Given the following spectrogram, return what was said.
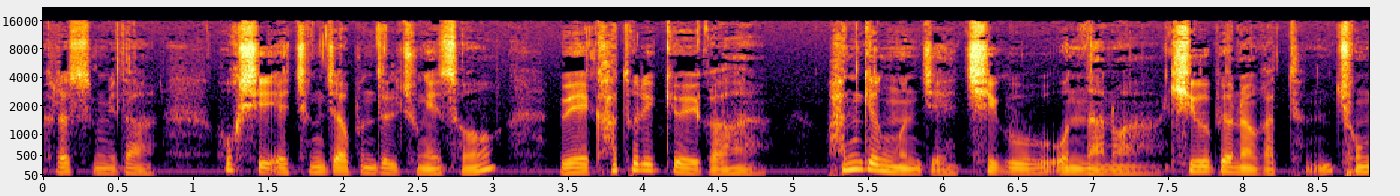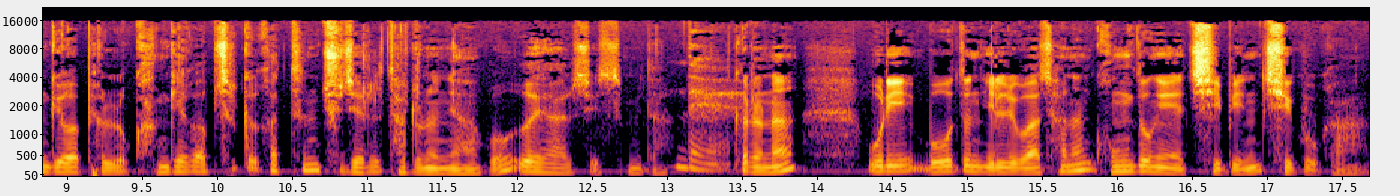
그렇습니다. 혹시 애청자분들 중에서 왜 카톨릭 교회가 환경 문제, 지구 온난화, 기후 변화 같은 종교와 별로 관계가 없을 것 같은 주제를 다루느냐 하고 의아할 수 있습니다. 네. 그러나 우리 모든 인류가 사는 공동의 집인 지구가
